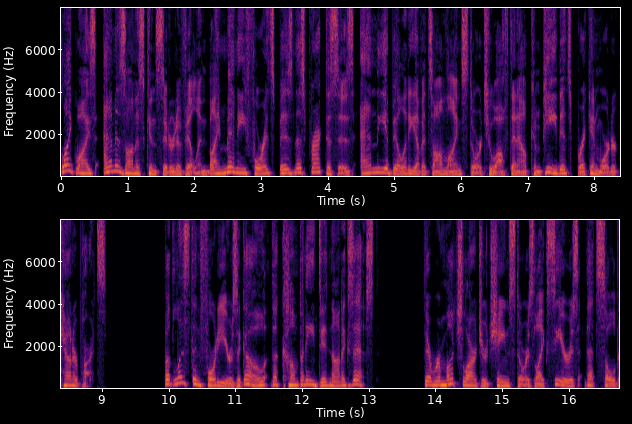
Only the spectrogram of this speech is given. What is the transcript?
Likewise, Amazon is considered a villain by many for its business practices and the ability of its online store to often outcompete its brick and mortar counterparts. But less than 40 years ago, the company did not exist. There were much larger chain stores like Sears that sold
